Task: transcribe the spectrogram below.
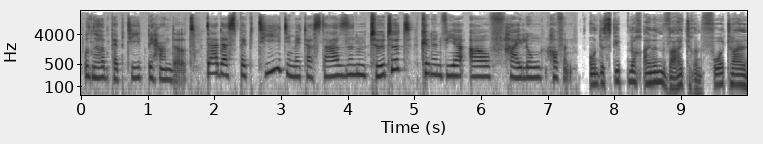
mit unserem Peptid behandelt. Da das Peptid die Metastasen tötet, können wir auf Heilung hoffen. Und es gibt noch einen weiteren Vorteil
